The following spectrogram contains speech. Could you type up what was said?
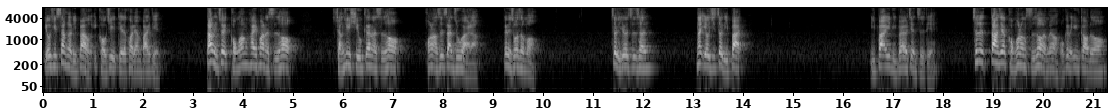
尤其上个礼拜五一口气跌了快两百点。当你最恐慌害怕的时候，想去修根的时候，黄老师站出来了，跟你说什么？这里就是支撑。那尤其这礼拜，礼拜一、礼拜二见止跌，这是大家恐慌的时候，有没有？我跟你预告的哦。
